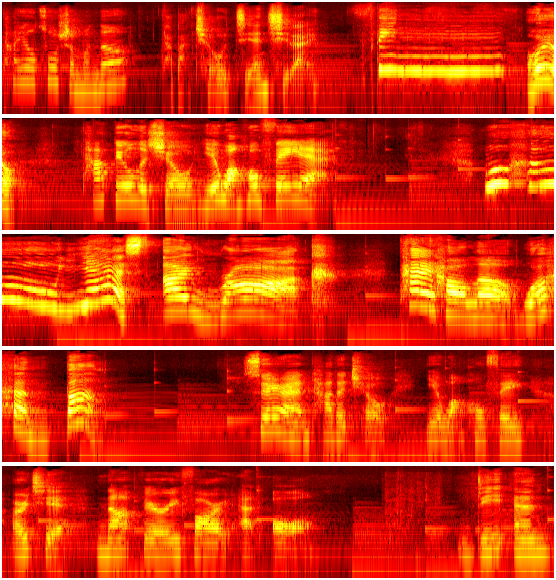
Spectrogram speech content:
他要做什么呢？他把球捡起来，叮！哦呦，他丢了球也往后飞耶！Woohoo! Yes, I rock! 太好了，我很棒。虽然他的球也往后飞，而且 not very far at all. The end.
